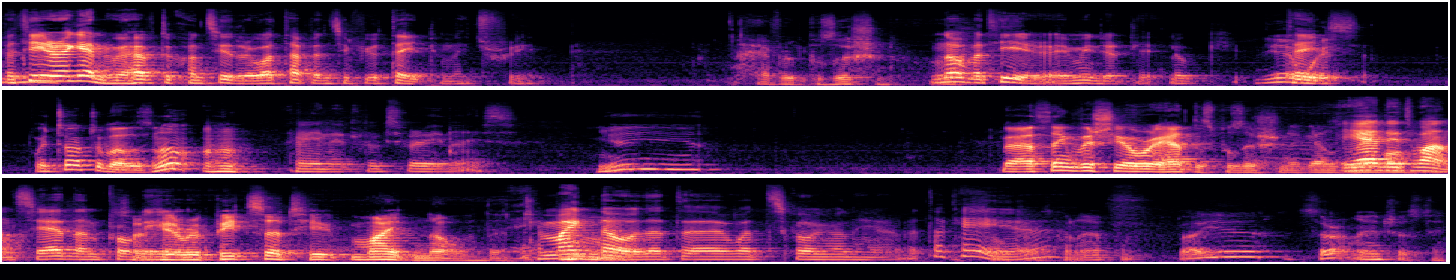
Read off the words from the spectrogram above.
But here again, we have to consider what happens if you take on h3. Every position. No, but here immediately, look, Yeah, takes. We talked about this, no? Uh-huh. I mean, it looks very nice. Yeah, yeah, yeah. But I think Vishy already had this position against He had Levon. it once, yeah, then So probably if he repeats it, he might know that. he might hmm, know that uh, what's going on here. But okay, yeah. something's gonna happen. But yeah, it's certainly interesting.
